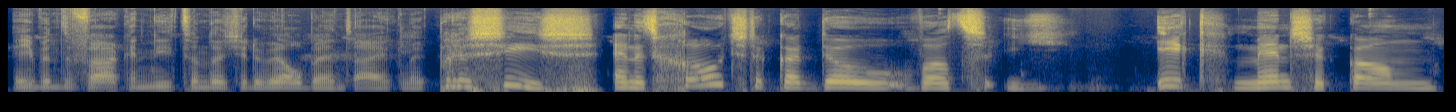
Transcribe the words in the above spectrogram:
En je bent er vaker niet dan dat je er wel bent eigenlijk. Precies. En het grootste cadeau wat ik mensen kan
